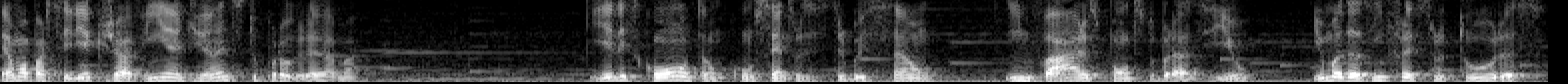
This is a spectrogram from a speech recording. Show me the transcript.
é uma parceria que já vinha de antes do programa e eles contam com centros de distribuição em vários pontos do Brasil e uma das infraestruturas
